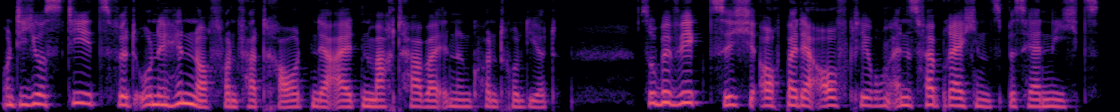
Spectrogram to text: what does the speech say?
Und die Justiz wird ohnehin noch von Vertrauten der alten MachthaberInnen kontrolliert. So bewegt sich auch bei der Aufklärung eines Verbrechens bisher nichts,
